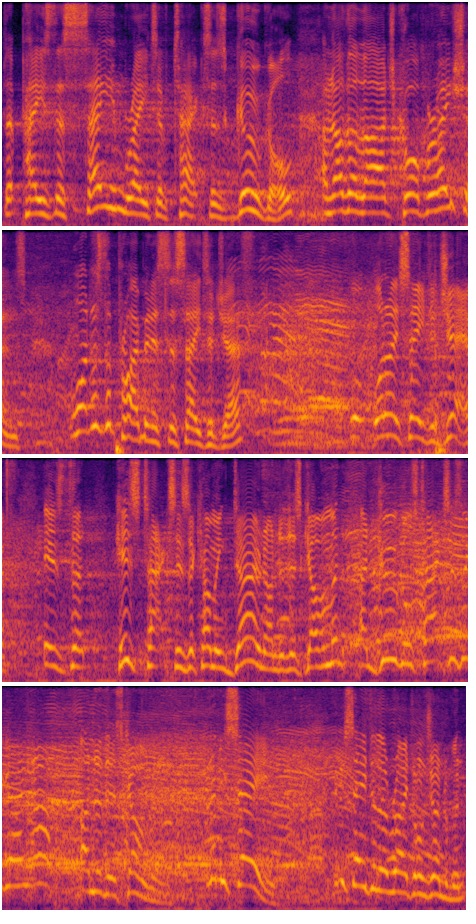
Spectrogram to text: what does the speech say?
that pays the same rate of tax as Google and other large corporations? What does the Prime Minister say to Jeff? Well, what I say to Jeff is that his taxes are coming down under this government and Google's taxes are going up under this government. Let me say, let me say to the right honourable gentleman,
